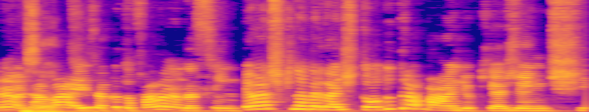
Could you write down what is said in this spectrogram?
Não, Exato. jamais, é o que eu tô falando, assim. Eu acho que, na verdade, todo trabalho que a gente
